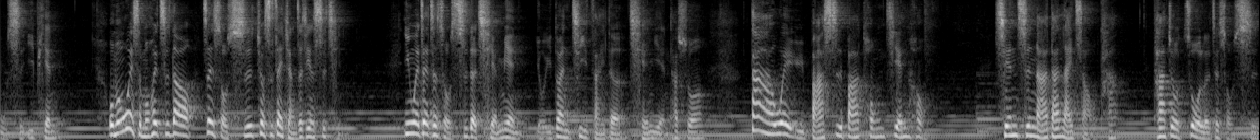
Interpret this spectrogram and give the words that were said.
五十一篇。我们为什么会知道这首诗就是在讲这件事情？因为在这首诗的前面有一段记载的前言，他说：“大卫与拔示巴通奸后，先知拿单来找他，他就做了这首诗。”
